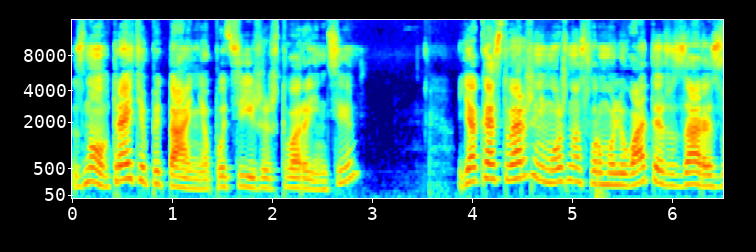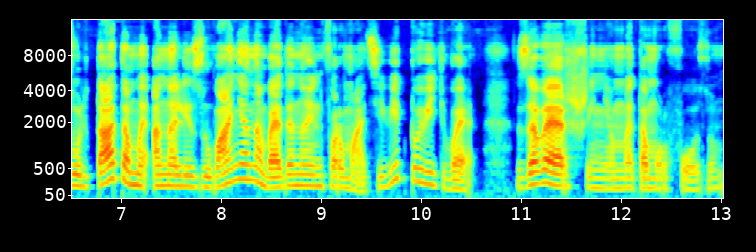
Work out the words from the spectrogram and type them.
Знов третє питання по цій же ж тваринці. Яке ствердження можна сформулювати за результатами аналізування наведеної інформації? Відповідь В. Завершення метаморфозу.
